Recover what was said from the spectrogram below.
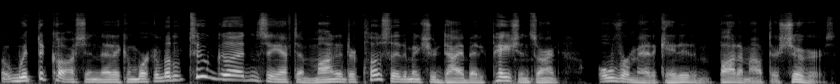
with the caution that it can work a little too good, and so you have to monitor closely to make sure diabetic patients aren't over-medicated and bottom out their sugars.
